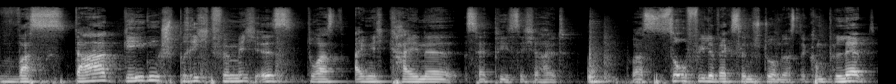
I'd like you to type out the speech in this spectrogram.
was dagegen spricht für mich ist, du hast eigentlich keine Set-Piece-Sicherheit. Du hast so viele Wechsel im Sturm, du hast eine komplett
